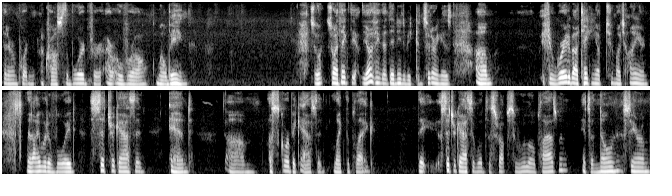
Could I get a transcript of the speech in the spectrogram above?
that are important across the board for our overall well-being. So, so I think the the other thing that they need to be considering is, um, if you're worried about taking up too much iron, then I would avoid citric acid and um, ascorbic acid like the plague. The citric acid will disrupt ceruloplasmin. It's a known serum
